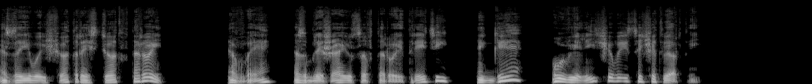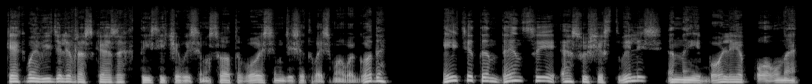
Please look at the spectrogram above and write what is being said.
За его счет растет второй, в. Сближаются второй и третий, г. Увеличивается четвертый. Как мы видели в рассказах 1888 года, эти тенденции осуществились наиболее полно.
